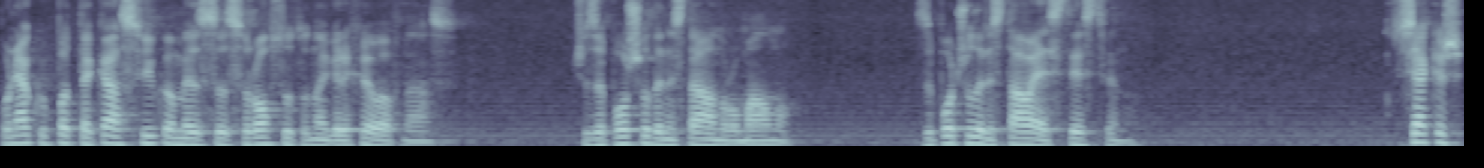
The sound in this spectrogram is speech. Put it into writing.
по някой път така свикваме с ростото на греха в нас, че започва да не става нормално. Започва да не става естествено. Сякаш,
